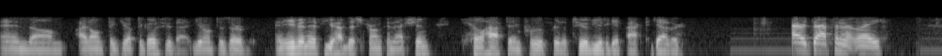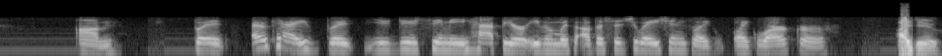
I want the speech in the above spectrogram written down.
And um, I don't think you have to go through that. You don't deserve it. And even if you have this strong connection, he'll have to improve for the two of you to get back together. Oh, definitely. Um, but okay, but you do see me happier even with other situations like like work or. I do.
